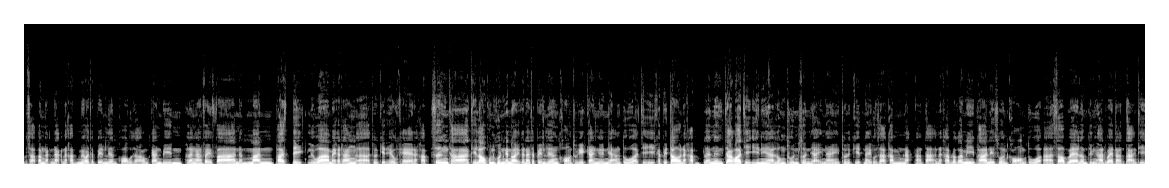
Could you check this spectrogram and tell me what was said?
อุตสาหกรรมหนักๆนะครับ ไม่ว่าจะเป็นเรื่องของอุตสาหกรรมการบิน พลังงานไฟฟ้า น้ำมัน พลาสติก หรือว่าแม้กระทั่งธุรกิจ healthcare นะครับ ซึ่งถ้าที่เราคุ้นๆกันหน่อยก็น่าจะเป็นเรื่องของธุรกิจการเงินอย่างตัว GE Capital นะครับ และเนื่องจากว่า GE เนี่ยลงทุนส่วนใหญ่ในธุรกิจในอุตสาหกรรมหนักต่างๆนะครับ แล้วก็มี part ในส่วนของตัวอ่าซอฟต์แวร์รวมถึงฮาร์ดแวร์ต่างๆ ที่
